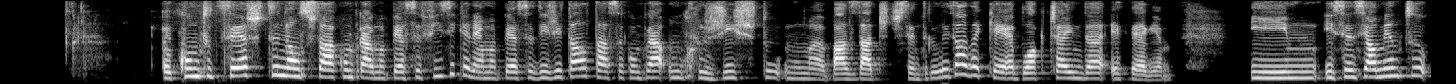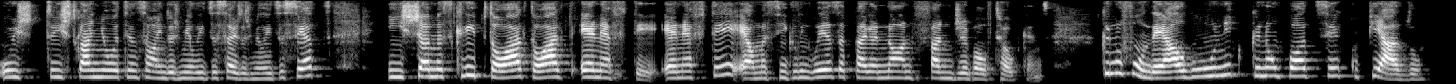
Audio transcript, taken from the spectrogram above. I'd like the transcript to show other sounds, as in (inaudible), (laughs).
Como tu disseste, não se está a comprar uma peça física, nem uma peça digital, está-se a comprar um registro numa base de dados descentralizada, que é a blockchain da Ethereum. E, essencialmente, isto, isto ganhou atenção em 2016, 2017 e chama-se CryptoArt ou Art NFT. NFT é uma sigla inglesa para Non-Fungible Tokens, que no fundo é algo único que não pode ser copiado.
